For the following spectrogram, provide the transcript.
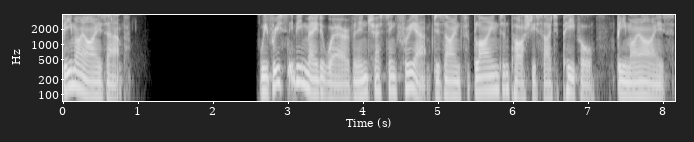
Be My Eyes app We've recently been made aware of an interesting free app designed for blind and partially sighted people, Be My Eyes.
